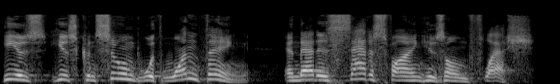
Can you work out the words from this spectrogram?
He is, he is consumed with one thing, and that is satisfying his own flesh.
